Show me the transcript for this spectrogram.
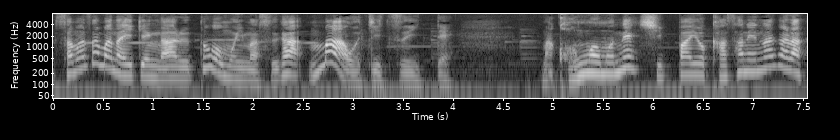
様々な意見があると思いますが、まあ落ち着いて、まあ今後もね、失敗を重ねながら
